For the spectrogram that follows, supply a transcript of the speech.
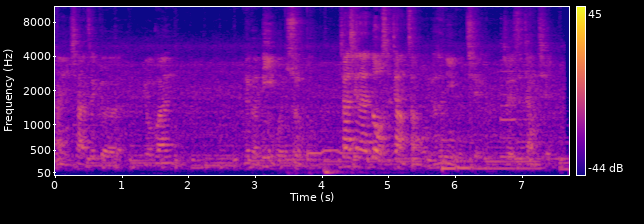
看一下这个有关那个逆纹顺纹，像现在肉是这样长，我们就是逆纹切，所以是这样切。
